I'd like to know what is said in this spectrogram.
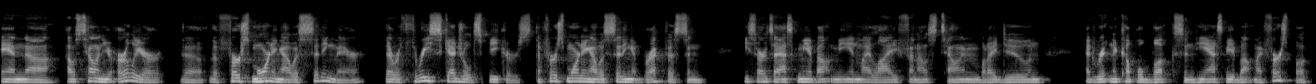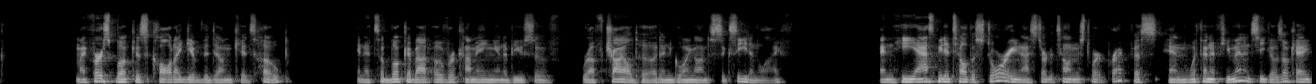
And uh, I was telling you earlier, the the first morning I was sitting there, there were three scheduled speakers. The first morning I was sitting at breakfast, and he starts asking me about me and my life, and I was telling him what I do, and had written a couple books, and he asked me about my first book. My first book is called "I Give the Dumb Kids Hope," and it's a book about overcoming an abusive rough childhood and going on to succeed in life. And he asked me to tell the story, and I started telling the story at breakfast. And within a few minutes, he goes, Okay,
